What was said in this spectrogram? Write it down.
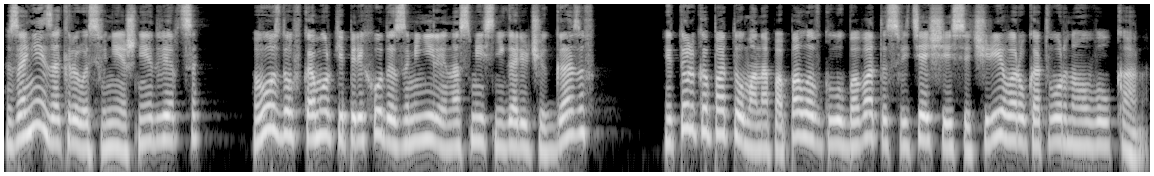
За ней закрылась внешняя дверца, воздух в коморке перехода заменили на смесь негорючих газов, и только потом она попала в голубовато светящееся чрево рукотворного вулкана.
